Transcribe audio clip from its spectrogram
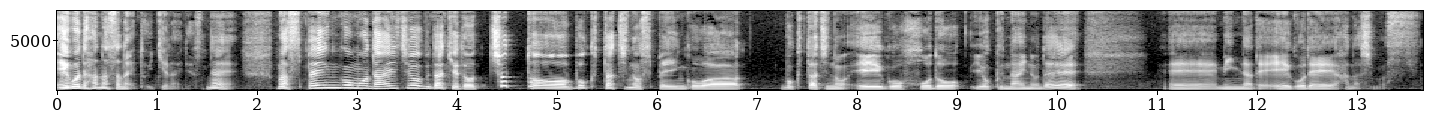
英語で話さないといけないですね。まあスペイン語も大丈夫だけどちょっと僕たちのスペイン語は僕たちの英語ほど良くないので、えーみんなで英語で話します。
